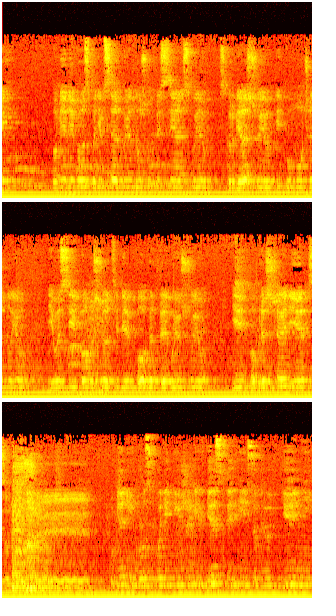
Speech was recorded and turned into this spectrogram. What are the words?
их. Помяни, Господи, всякую душу христианскую, скорбящую и умученную, и воси помощь от Тебе, Бога требующую, и обрешение за души. Умени, Господи, ниже и в детстве, и в соблюдении,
